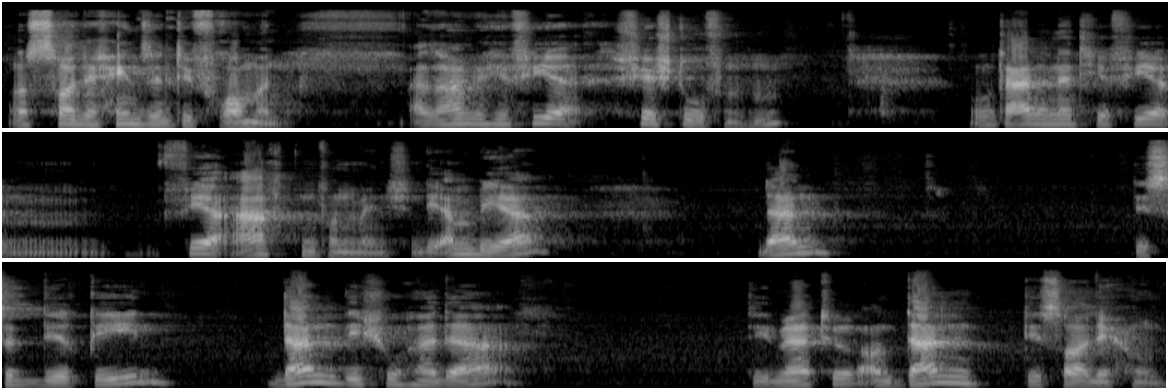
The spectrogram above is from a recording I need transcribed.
und Salihin sind die Frommen. Also haben wir hier vier, vier Stufen. Hm? Und Allah nennt hier vier, vier Arten von Menschen. Die Anbiya, dann die Siddiqin, dann die Shuhada, die Märtyrer und dann die Salihun.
